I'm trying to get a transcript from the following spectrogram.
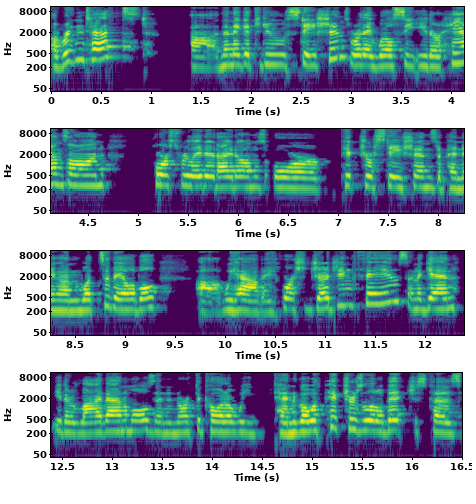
a written test. Uh, and then they get to do stations where they will see either hands on horse related items or picture stations, depending on what's available. Uh, we have a horse judging phase, and again, either live animals. And in North Dakota, we tend to go with pictures a little bit just because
